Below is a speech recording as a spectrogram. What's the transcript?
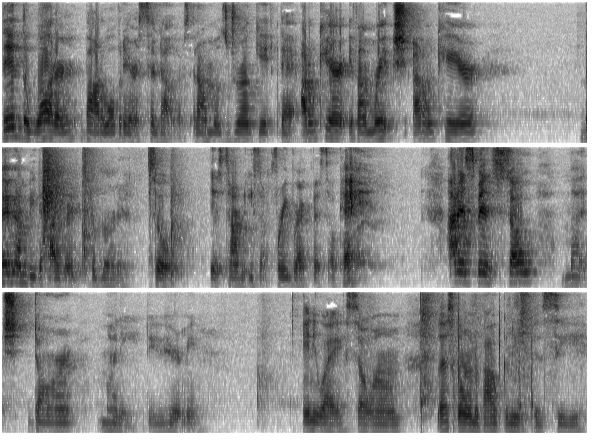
Then the water bottle over there is ten dollars, and I almost drunk it. That I don't care if I'm rich. I don't care. Baby, I'm gonna be dehydrated in the morning, so it's time to eat some free breakfast. Okay. I just spent so much darn money. Do you hear me? Anyway, so um, let's go on the balcony and see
